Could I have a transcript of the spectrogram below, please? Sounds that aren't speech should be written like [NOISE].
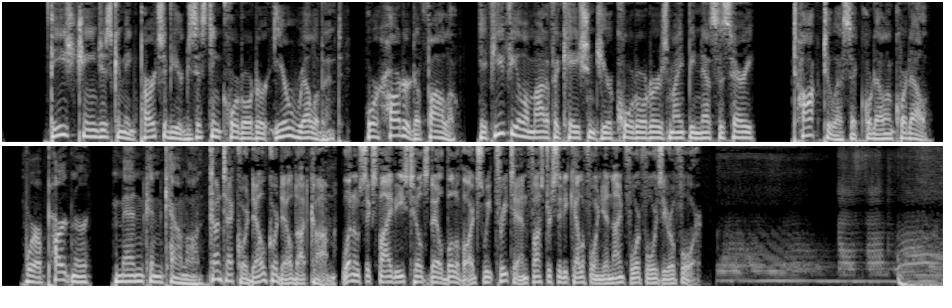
These changes can make parts of your existing court order irrelevant or harder to follow. If you feel a modification to your court orders might be necessary, talk to us at Cordell and Cordell. We're a partner men can count on. Contact CordellCordell.com, 1065 East Hillsdale Boulevard, Suite 310, Foster City, California, 94404.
